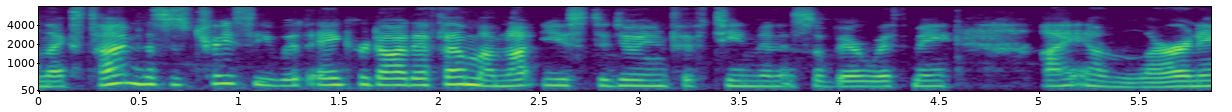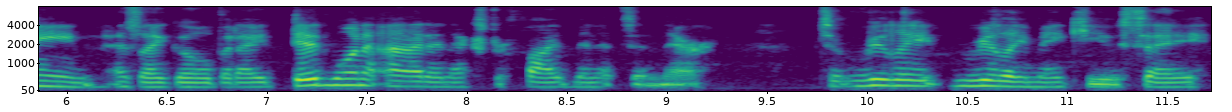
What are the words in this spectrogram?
next time, this is Tracey with Anchor.fm. I'm not used to doing 15 minutes, so bear with me. I am learning as I go, but I did want to add an extra five minutes in there to really, really make you say,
